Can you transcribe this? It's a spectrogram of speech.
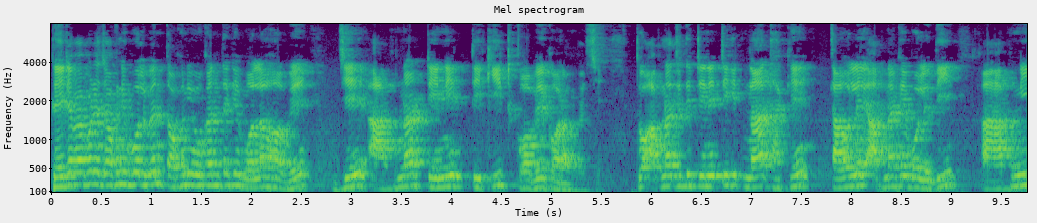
তো এটা ব্যাপারে যখনই বলবেন, তখনই ওখান থেকে বলা হবে যে আপনার ট্রেনের টিকিট কবে করা হয়েছে। তো আপনার যদি ট্রেনের টিকিট না থাকে, তাহলে আপনাকে বলে দিই, আপনি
